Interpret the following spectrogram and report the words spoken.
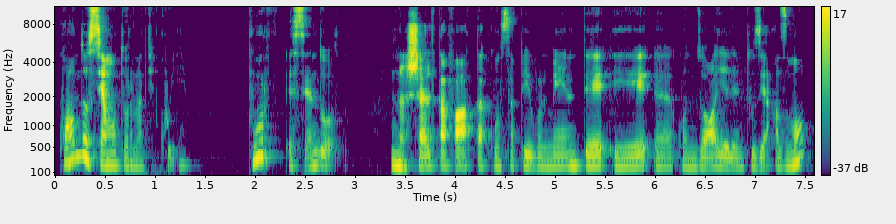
Quando siamo tornati qui, pur essendo una scelta fatta consapevolmente e eh, con gioia ed entusiasmo,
